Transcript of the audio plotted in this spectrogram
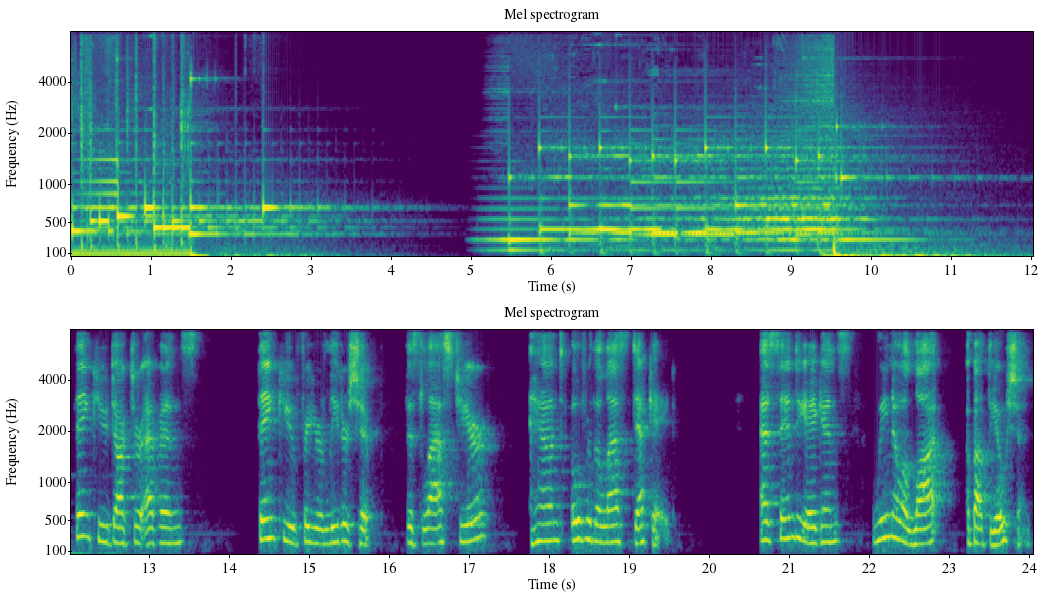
Thank you, Dr. Evans. Thank you for your leadership this last year and over the last decade. As San Diegans, we know a lot about the ocean.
